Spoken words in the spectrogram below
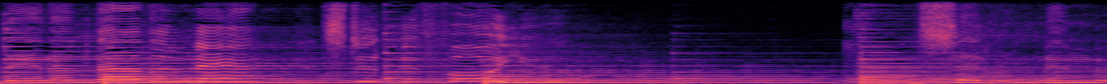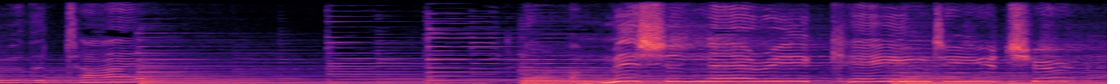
Then another man stood before you and said, Remember the time. A missionary came to your church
